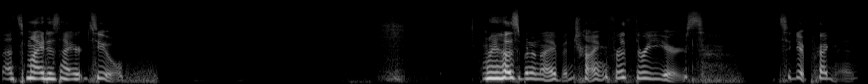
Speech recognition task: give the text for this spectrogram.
That's my desire too. My husband and I have been trying for three years to get pregnant.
